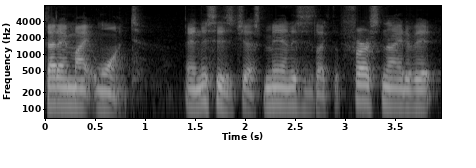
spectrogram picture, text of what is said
that I might want. And this is just, man, this is like the first night of it.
